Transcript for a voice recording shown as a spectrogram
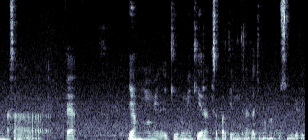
ngerasa kayak yang memiliki pemikiran seperti ini ternyata cuma aku sendiri.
